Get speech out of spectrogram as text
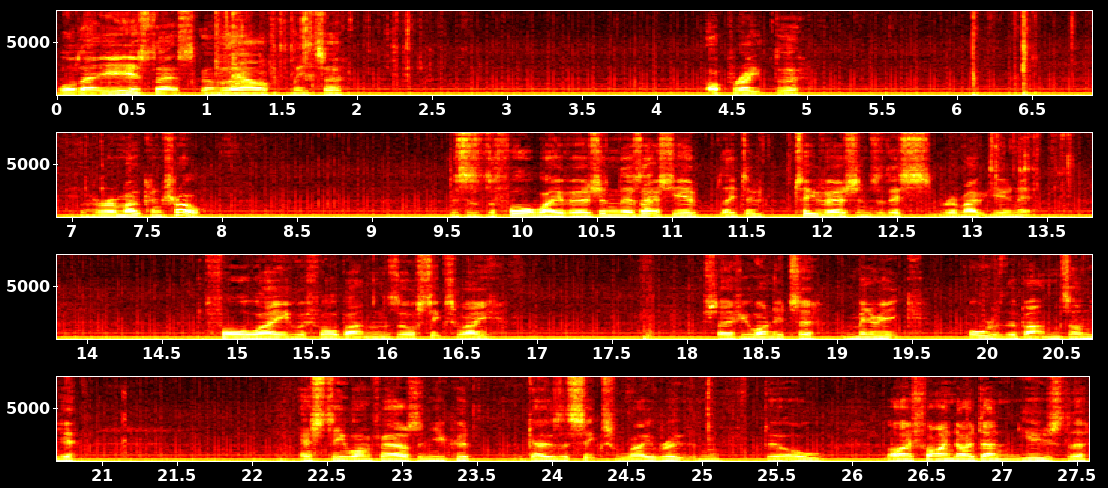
What that is, that's going to allow me to operate the, the remote control. This is the four-way version. There's actually a, they do two versions of this remote unit four way with four buttons or six way so if you wanted to mimic all of the buttons on your ST1000 you could go the six way route and do it all. But I find I don't use the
